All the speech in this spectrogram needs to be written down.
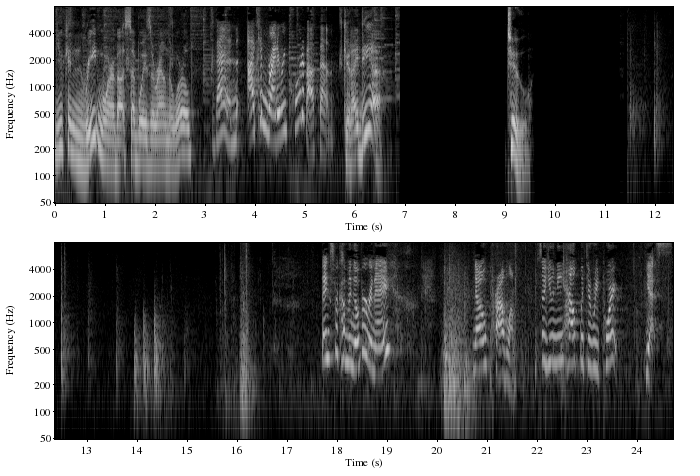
You can read more about subways around the world. Then I can write a report about them. Good idea. 2, Thanks for coming over, Renee. No problem. So you need help with your report? Yes.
